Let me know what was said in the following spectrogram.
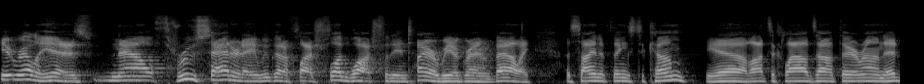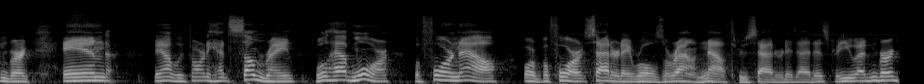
It really is. Now, through Saturday, we've got a flash flood watch for the entire Rio Grande Valley. A sign of things to come? Yeah, lots of clouds out there around Edinburg. And, yeah, we've already had some rain. We'll have more before now or before Saturday rolls around. Now through Saturday, that is, for you, Edinburg,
